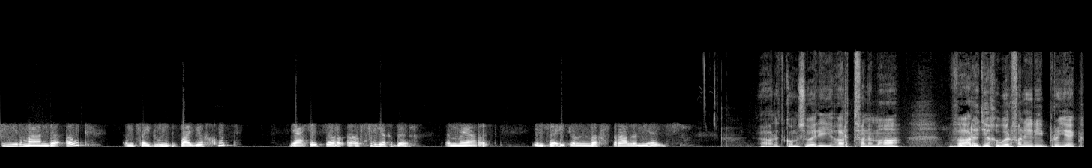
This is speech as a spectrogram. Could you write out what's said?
4 maande oud en sy doen baie goed. Ja, sy is 'n uh, vreugde in my hart en sy is 'n ligstraal in my huis. Ja, dit kom so uit die hart van 'n ma. Waar het jy gehoor van hierdie projek?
